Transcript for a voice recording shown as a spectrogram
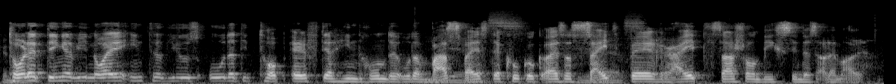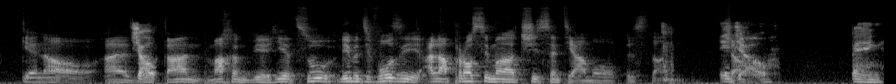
genau. tolle Dinge wie neue Interviews oder die Top 11 der Hinrunde oder was yes. weiß der Kuckuck. Also yes. seid bereit, Sascha und ich sind es allemal. Genau, also Ciao. dann machen wir hierzu, liebe Tifosi, alla prossima, ci sentiamo, bis dann. E ciao. ciao. Bang.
